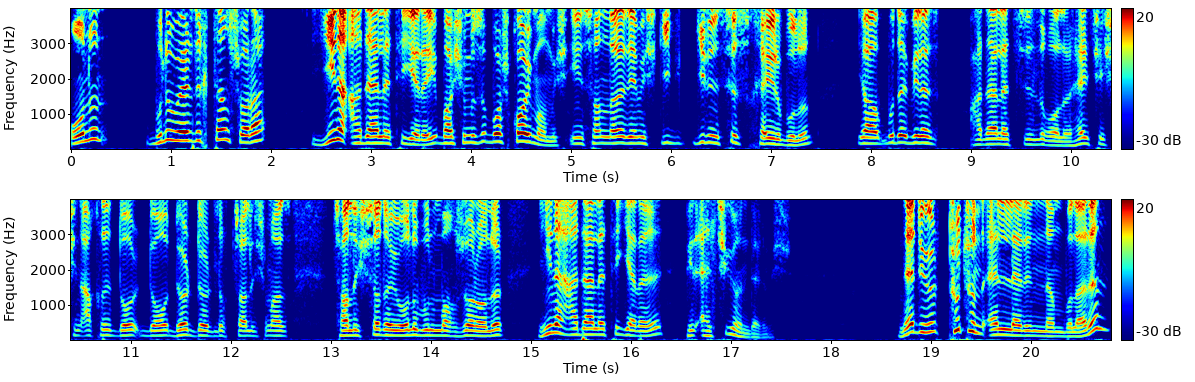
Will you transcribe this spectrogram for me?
onun bunu verdikten sonra yine adaleti gereği başımızı boş koymamış. İnsanlara demiş gidin siz hayır bulun. Ya bu da biraz adaletsizlik olur. Her çeşin aklı dört dörtlük çalışmaz. Çalışsa da yolu bulmak zor olur. Yine adaleti gereği bir elçi göndermiş. Ne diyor? Tutun ellerinden bunların.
